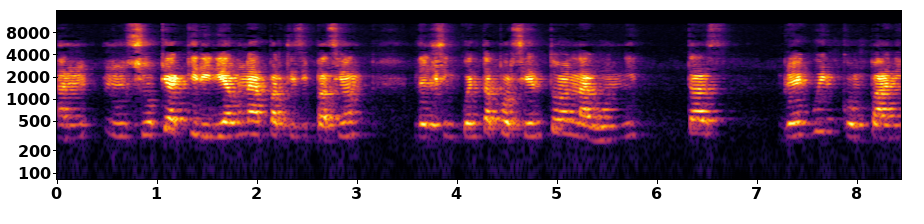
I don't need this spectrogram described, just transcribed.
anunció que adquiriría una participación del 50% en Lagunitas Brewing Company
